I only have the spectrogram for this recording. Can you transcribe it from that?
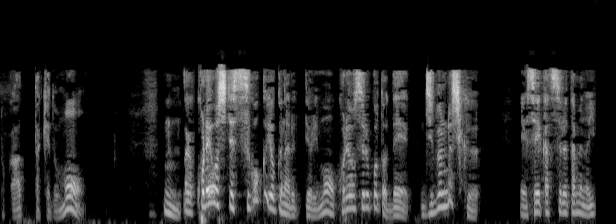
とかあったけども、うん。だからこれをしてすごく良くなるっていうよりも、これをすることで自分らしくえー生活するための一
